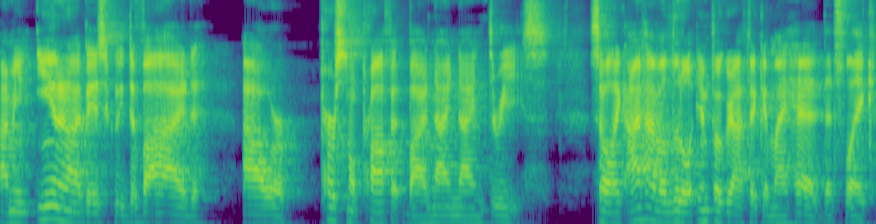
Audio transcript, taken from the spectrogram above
I mean, Ian and I basically divide our personal profit by 993s. So like I have a little infographic in my head that's like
